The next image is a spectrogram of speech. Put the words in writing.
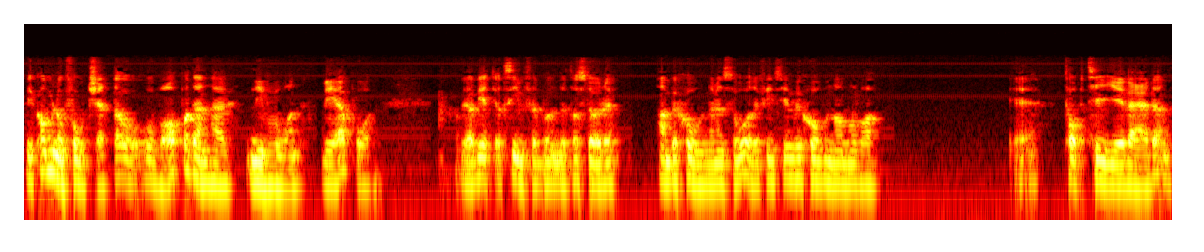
vi kommer nog fortsätta att vara på den här nivån vi är på. Och jag vet ju att simförbundet har större ambitioner än så. Det finns ju en vision om att vara eh, topp 10 i världen.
